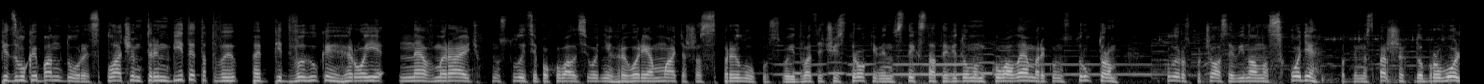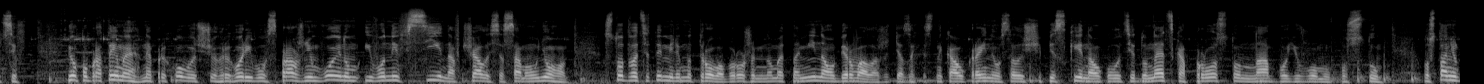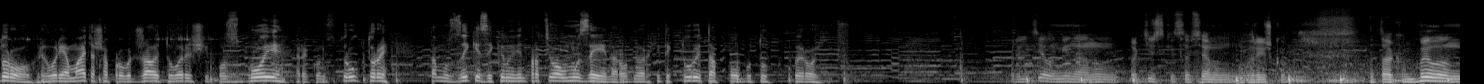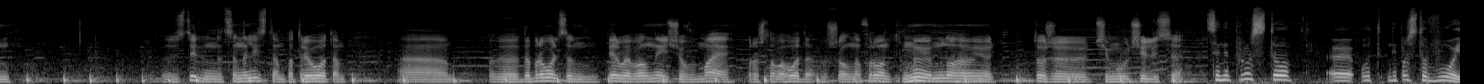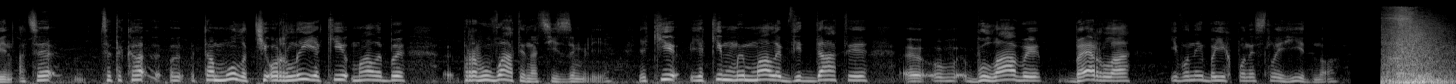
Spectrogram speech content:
Під звуки бандури з плачем трембіти та під вигуки герої не вмирають. У столиці поховали сьогодні Григорія Матяша з Прилуку. Свої 26 років він встиг стати відомим ковалем, реконструктором. Коли розпочалася війна на сході, одним із перших добровольців. Його побратими не приховують, що Григорій був справжнім воїном, і вони всі навчалися саме у нього. 120-мм ворожа мінометна міна обірвала життя захисника України у селищі Піски на околиці Донецька просто на бойовому посту. Останню дорогу Григорія Матяша проведжали товариші по зброї, реконструктори та музики, з якими він працював у музеї народної архітектури та побуту пирогів. Прилетела мина, ну, практически совсем в гришку. Вот так. Был он действительно националистом, патриотом, а, э, добровольцем первой волны еще в мае прошлого года ушел на фронт. Мы много у него тоже чему учились. Це не просто, е, от не просто воїн, а це, це така е, та молодь, ті орли, які мали би правувати на цій землі, які, яким ми мали б віддати е, в- булави, берла, і вони би їх понесли гідно.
